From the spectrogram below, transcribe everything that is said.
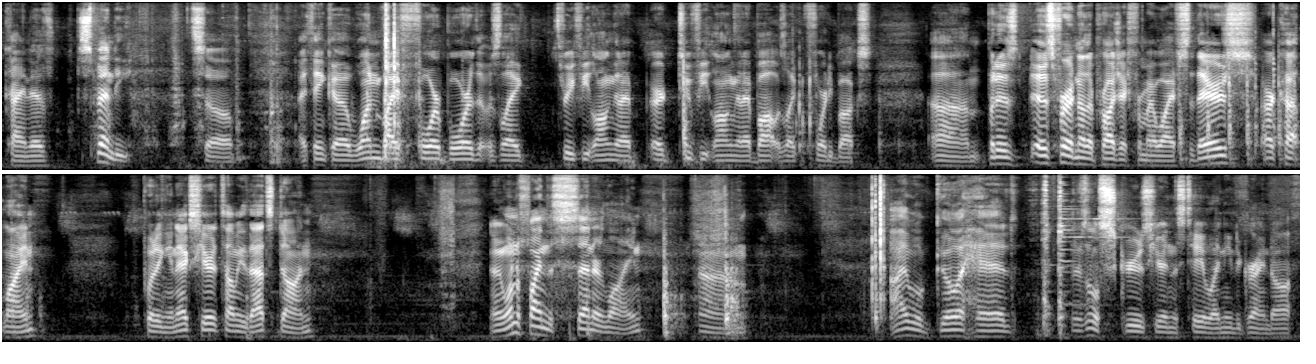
kind of spendy. So I think a one by four board that was like three feet long that I, or two feet long that I bought was like 40 bucks. Um, but it was, it was for another project for my wife. So there's our cut line. Putting an X here to tell me that's done. Now we want to find the center line. Um, I will go ahead, there's little screws here in this table I need to grind off.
